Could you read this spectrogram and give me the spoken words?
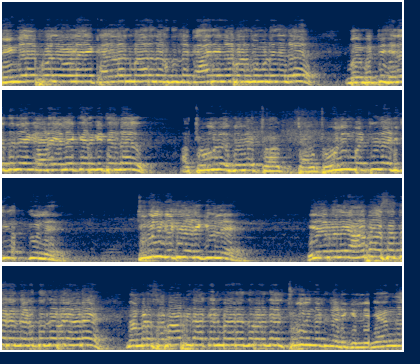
നിങ്ങളെ പോലെയുള്ള ഈ കള്ളന്മാർ നടത്തുന്ന കാര്യങ്ങൾ പറഞ്ഞുകൊണ്ട് ഞങ്ങൾ മറ്റു ജനത്തിന്റെ ഇടയിലേക്ക് ഇറങ്ങി ചെന്നാൽ ചൂൽ പറ്റുന്ന അടിച്ചു കളിക്കൂലേ ചൂലും കെട്ടി അടിക്കൂലേ ഇതേപോലെ ആഭാസത്തരം നടത്തുന്നവരാണ് നമ്മുടെ സഭാപിതാക്കന്മാർ എന്ന് പറഞ്ഞാൽ ചൂലും കെട്ടി അടിക്കില്ലേ? ഞങ്ങൾ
